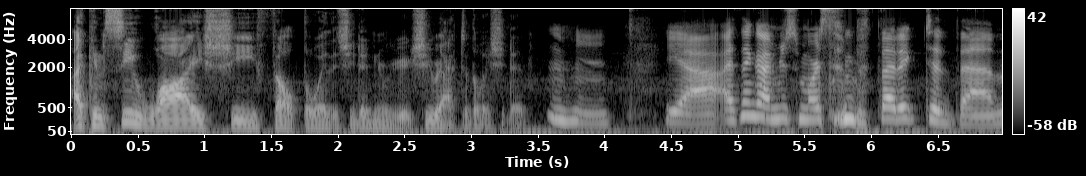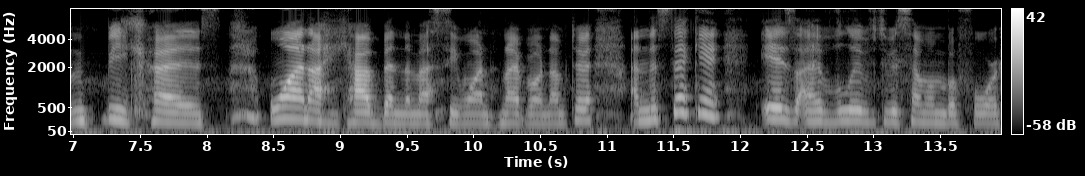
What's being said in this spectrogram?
i can see why she felt the way that she did and re- she reacted the way she did. Hmm Yeah, I think I'm just more sympathetic to them because one, I have been the messy one and I've owned up to it, and the second is I've lived with someone before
